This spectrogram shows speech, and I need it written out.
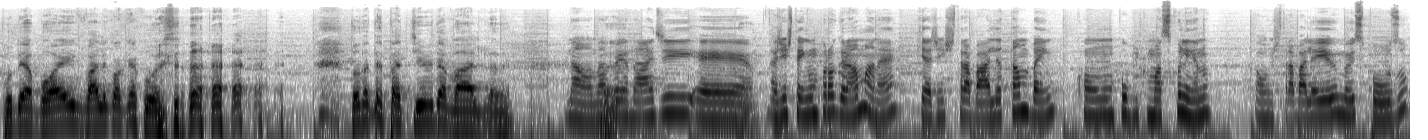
pro The Boy vale qualquer coisa. Toda tentativa é válida, né? Não, na verdade, é, a gente tem um programa, né? Que a gente trabalha também com um público masculino, onde trabalha eu e meu esposo,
